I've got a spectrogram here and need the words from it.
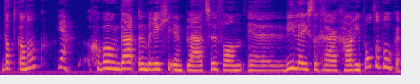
Dat kan ook Ja. Gewoon daar een berichtje in plaatsen van eh, wie leest er graag Harry Potter boeken.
